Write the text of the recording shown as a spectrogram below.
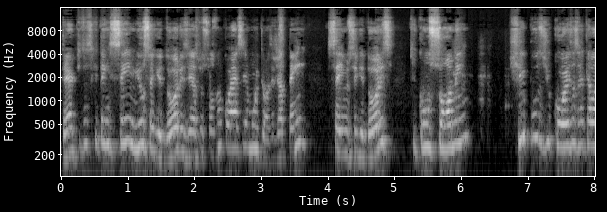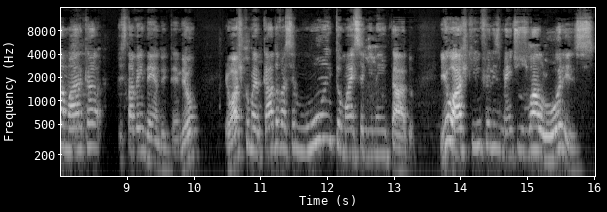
Tem artistas que têm 100 mil seguidores e as pessoas não conhecem muito, mas você já tem 100 mil seguidores que consomem tipos de coisas que aquela marca está vendendo, entendeu? Eu acho que o mercado vai ser muito mais segmentado. E eu acho que, infelizmente, os valores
